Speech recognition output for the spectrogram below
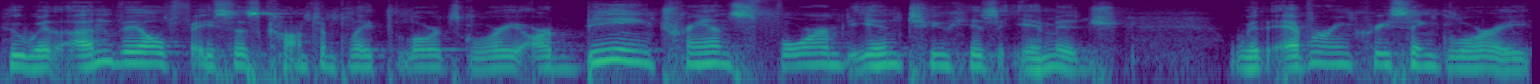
who with unveiled faces contemplate the Lord's glory are being transformed into his image with ever increasing glory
